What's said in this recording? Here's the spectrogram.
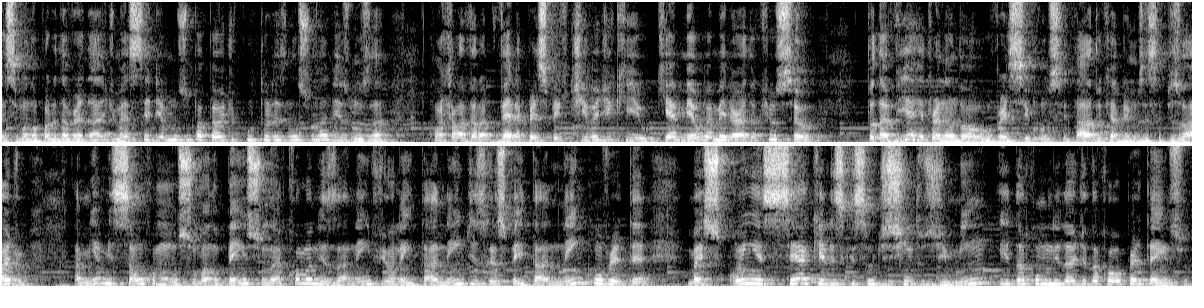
esse monopólio da verdade, mas teríamos o papel de culturas e nacionalismos, né? com aquela velha, velha perspectiva de que o que é meu é melhor do que o seu. Todavia, retornando ao versículo citado que abrimos esse episódio, a minha missão como muçulmano, penso, não é colonizar, nem violentar, nem desrespeitar, nem converter, mas conhecer aqueles que são distintos de mim e da comunidade da qual eu pertenço.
